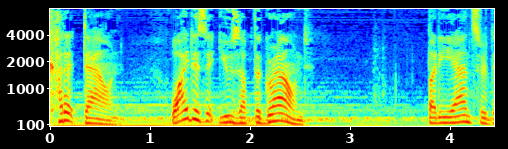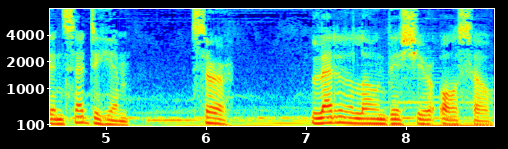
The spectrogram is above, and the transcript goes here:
Cut it down. Why does it use up the ground? But he answered and said to him, Sir, let it alone this year also,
